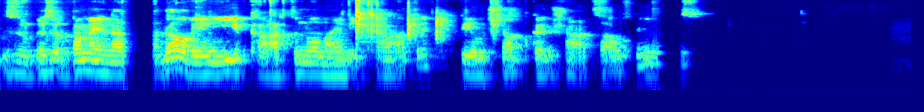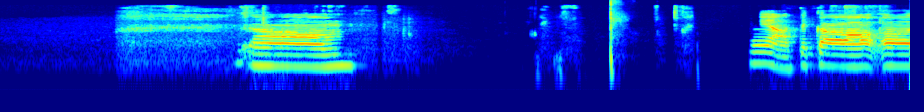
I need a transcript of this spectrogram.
es, es varu pamēģināt vēl vienu iekārtu nomainīt ātri, pielikšu apkaļ šādas austiņas. Um, jā, tā kā uh,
